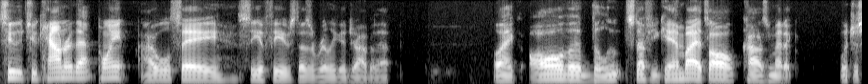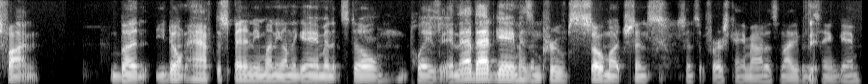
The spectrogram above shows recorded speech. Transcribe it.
to to counter that point, I will say Sea of Thieves does a really good job of that. Like all the the loot stuff you can buy, it's all cosmetic, which is fine. But you don't have to spend any money on the game, and it still plays. And that that game has improved so much since since it first came out. It's not even the same game.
